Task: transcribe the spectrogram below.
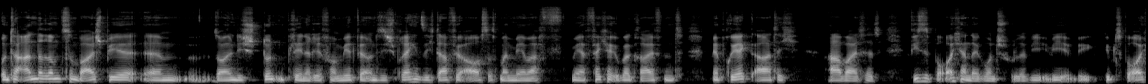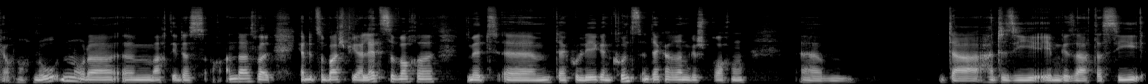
unter anderem zum Beispiel ähm, sollen die Stundenpläne reformiert werden und sie sprechen sich dafür aus, dass man mehr, mehr fächerübergreifend, mehr projektartig arbeitet. Wie ist es bei euch an der Grundschule? Wie, wie, wie gibt es bei euch auch noch Noten oder ähm, macht ihr das auch anders? Weil ich hatte zum Beispiel ja letzte Woche mit ähm, der Kollegin Kunstentdeckerin gesprochen. Ähm, da hatte sie eben gesagt, dass sie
